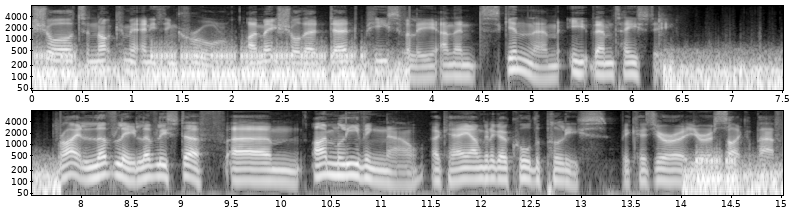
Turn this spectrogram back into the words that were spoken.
sure to not commit anything cruel. I make sure they're dead peacefully and then skin them, eat them tasty. Right, lovely, lovely stuff. Um, I'm leaving now. Okay, I'm gonna go call the police because you're a you're a psychopath.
